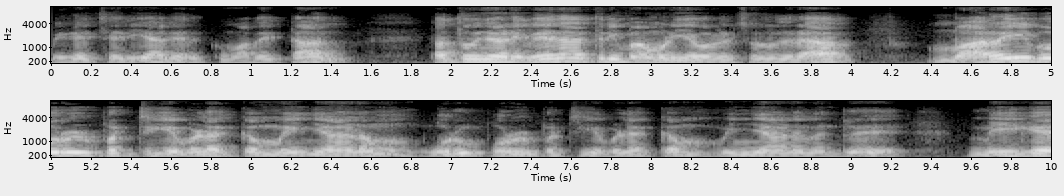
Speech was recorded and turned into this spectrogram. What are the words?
மிகச்சரியாக இருக்கும். அதைத்தான் தத்துவஞானி வேதாத்திரி மாமணி அவர்கள் சொல்கிறார். மறைபொருள் பற்றிய விளக்கம் விஞ்ஞானம் ஒரு பொருள் பற்றிய விளக்கம் விஞ்ஞானம் என்று மிக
